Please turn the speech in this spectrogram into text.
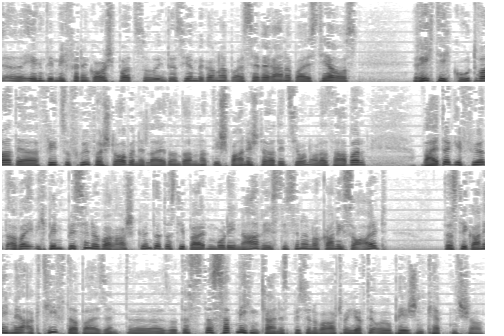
irgendwie mich für den Golfsport zu interessieren begonnen habe, als Severano Ballesteros richtig gut war, der viel zu früh verstorbene leider, und dann hat die spanische Tradition Olazabal weitergeführt, aber ich bin ein bisschen überrascht, Günther, dass die beiden Molinaris, die sind ja noch gar nicht so alt, dass die gar nicht mehr aktiv dabei sind. Äh, Also das, das hat mich ein kleines bisschen überrascht, wenn ich auf die europäischen Captains schaue.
